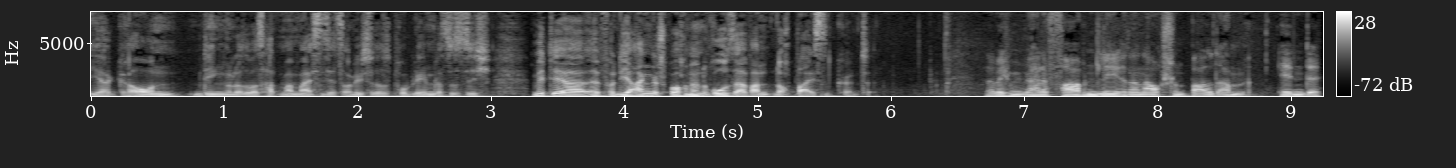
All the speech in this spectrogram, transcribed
eher grauen Ding oder sowas hat man meistens jetzt auch nicht so das Problem, dass es sich mit der äh, von dir angesprochenen rosa Wand noch beißen könnte. Da habe ich mit meiner Farbenlehre dann auch schon bald am Ende.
